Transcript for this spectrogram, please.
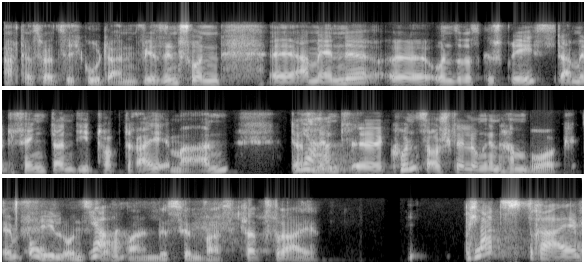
Ach, das hört sich gut an. Wir sind schon äh, am Ende äh, unseres Gesprächs. Damit fängt dann die Top 3 immer an. Das ja. sind äh, Kunstausstellungen in Hamburg. Empfehl oh, uns ja. doch mal ein bisschen was. Platz 3. Platz drei.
